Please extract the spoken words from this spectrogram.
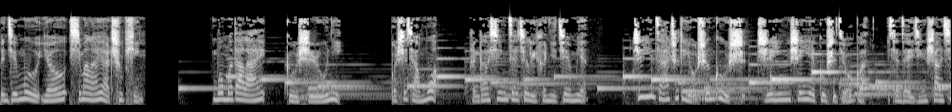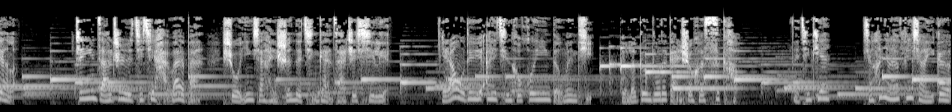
本节目由喜马拉雅出品，默默到来，故事如你，我是小莫，很高兴在这里和你见面。知音杂志的有声故事《知音深夜故事酒馆》现在已经上线了。知音杂志及其海外版是我印象很深的情感杂志系列，也让我对于爱情和婚姻等问题有了更多的感受和思考。那今天想和你来分享一个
